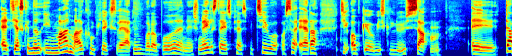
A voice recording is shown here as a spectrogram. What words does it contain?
at jeg skal ned i en meget, meget kompleks verden, hvor der både er nationalstatsperspektiver, og så er der de opgaver, vi skal løse sammen. Øh, der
